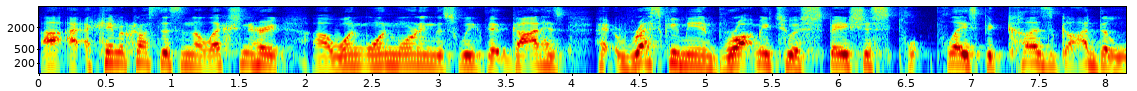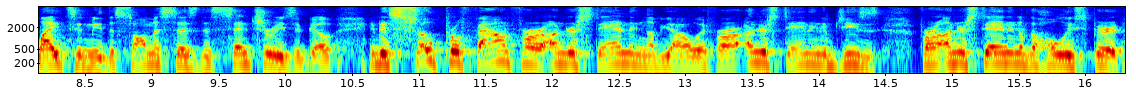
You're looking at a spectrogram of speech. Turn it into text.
uh, I came across this in the lectionary uh, one, one morning this week that God has rescued me and brought me to a spacious pl- place because God delights in me. The psalmist says this centuries ago. And It is so profound for our understanding of Yahweh, for our understanding of Jesus, for our understanding of the Holy Spirit.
